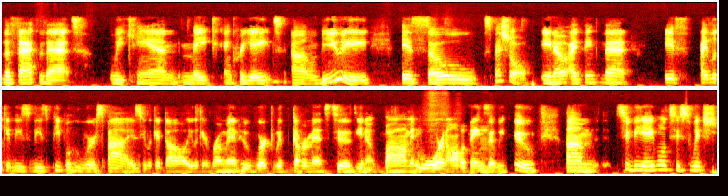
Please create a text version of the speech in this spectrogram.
the fact that we can make and create um, beauty is so special. You know, I think that if I look at these these people who were spies, you look at Dahl, you look at Vroman, who worked with governments to you know bomb and war and all the things mm. that we do, um, to be able to switch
